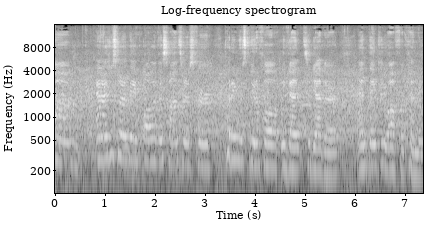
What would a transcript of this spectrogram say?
Um, and I just want to thank all of the sponsors for putting this beautiful event together. And thank you all for coming.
